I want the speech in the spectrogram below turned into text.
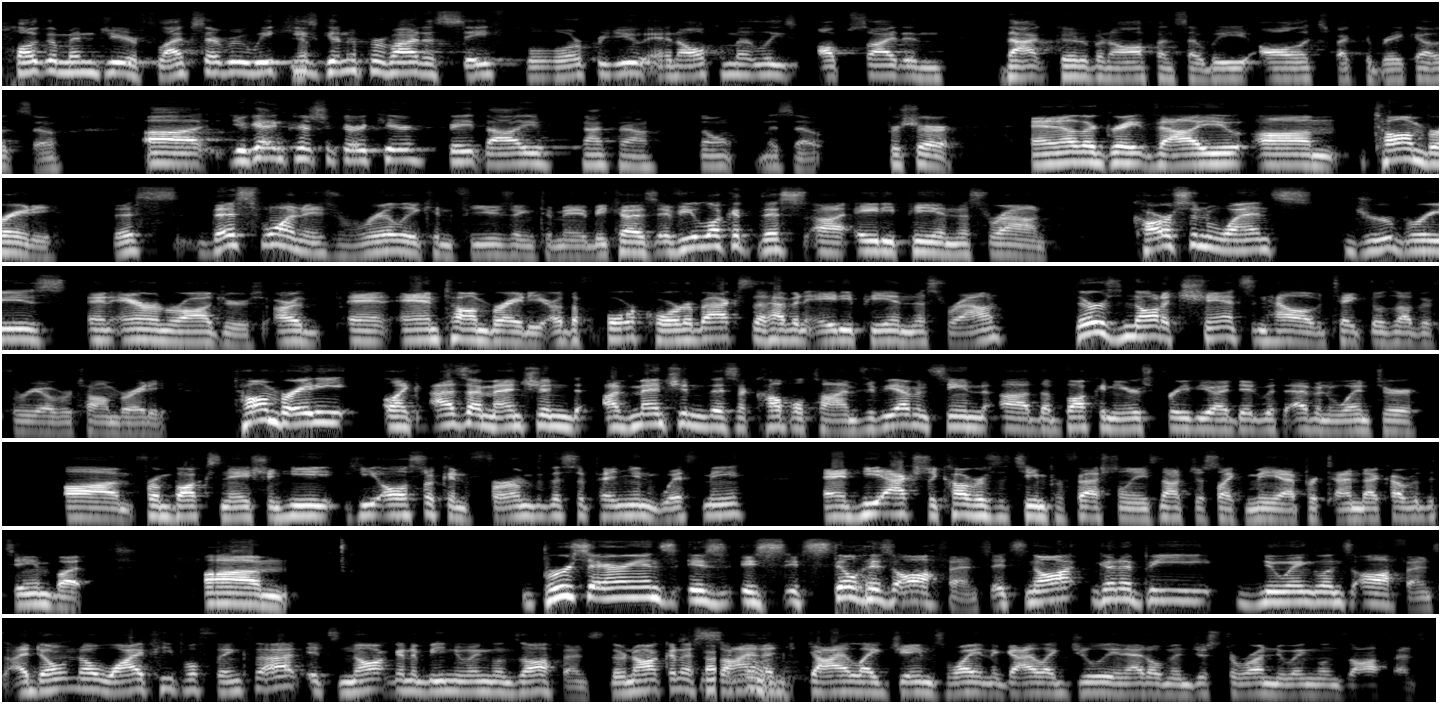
plug him into your flex every week. He's yep. going to provide a safe floor for you, and ultimately upside in that good of an offense that we all expect to break out. So uh, you're getting Christian Kirk here. Great value. Ninth round. Don't miss out. For sure. And another great value. Um, Tom Brady. This this one is really confusing to me because if you look at this uh, ADP in this round, Carson Wentz, Drew Brees, and Aaron Rodgers are and, and Tom Brady are the four quarterbacks that have an ADP in this round. There's not a chance in hell I would take those other three over Tom Brady. Tom Brady, like as I mentioned, I've mentioned this a couple times. If you haven't seen uh, the Buccaneers preview I did with Evan Winter, um, from Bucs Nation. He he also confirmed this opinion with me, and he actually covers the team professionally. He's not just like me. I pretend I cover the team, but um, Bruce Arians is is it's still his offense. It's not going to be New England's offense. I don't know why people think that. It's not going to be New England's offense. They're not going to sign a guy like James White and a guy like Julian Edelman just to run New England's offense.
